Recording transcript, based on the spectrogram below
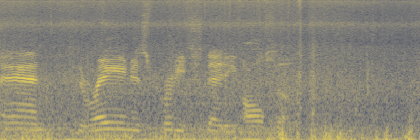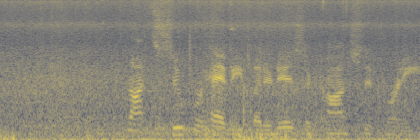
And the rain is pretty steady also. Not super heavy, but it is a constant rain.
